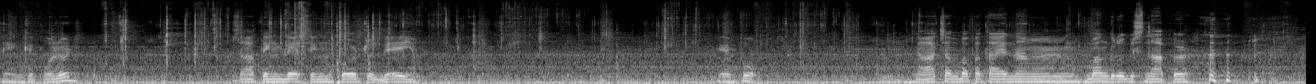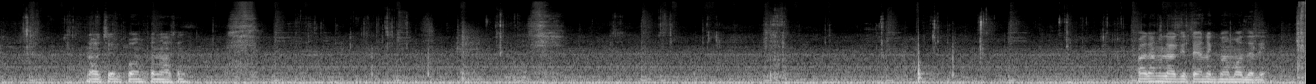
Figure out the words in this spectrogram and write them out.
Thank you po Lord sa ating blessing for today. Yan po. Nakachamba pa tayo ng mangrove snapper. Po ang panasan. Parang lagi tayo nagmamadali.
